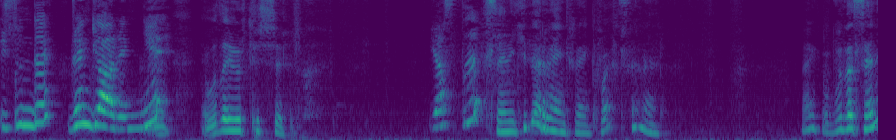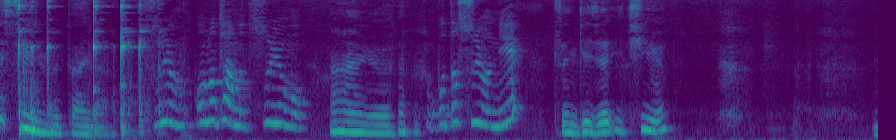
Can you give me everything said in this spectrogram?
Üstünde rengarenk. Niye? E, bu da yurtdışı. Yastık. Seninki de renk renk baksana. Bak, bu da senin suyun mu Taylan? Suyum. Onu tanıt. Suyumu. Hayır. Bu da suyu. Niye? Sen gece içiyor. Bu.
